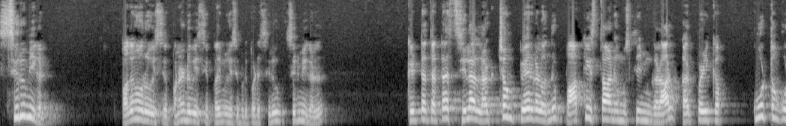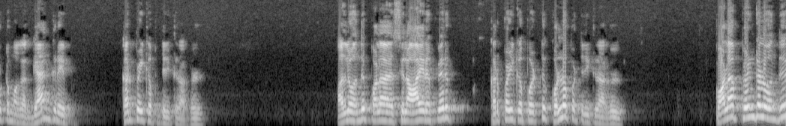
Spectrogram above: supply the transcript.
சிறுமிகள் பதினோரு வயசு பன்னெண்டு வயசு பதிமூணு வயசு இப்படிப்பட்ட சிறு சிறுமிகள் கிட்டத்தட்ட சில லட்சம் பேர்கள் வந்து பாகிஸ்தானி முஸ்லீம்களால் கற்பழிக்க கூட்டம் கூட்டமாக கேங் ரேப் கற்பழிக்கப்பட்டிருக்கிறார்கள். அதில் வந்து பல சில ஆயிரம் பேர் கற்பழிக்கப்பட்டு கொல்லப்பட்டிருக்கிறார்கள். பல பெண்கள் வந்து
